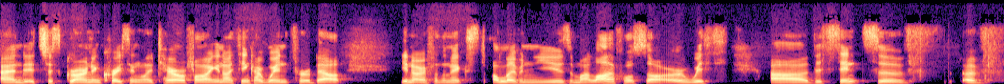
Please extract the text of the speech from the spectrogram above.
And it's just grown increasingly terrifying. And I think I went for about, you know, for the next 11 years of my life or so with uh, this sense of, of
